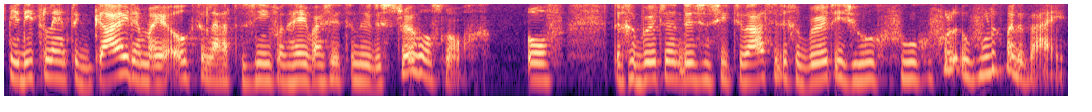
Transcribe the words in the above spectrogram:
je niet alleen te guiden, maar je ook te laten zien van hé, hey, waar zitten nu de struggles nog? Of er gebeurt een, dus een situatie, er gebeurt iets, hoe, hoe, hoe, hoe voel ik me erbij?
